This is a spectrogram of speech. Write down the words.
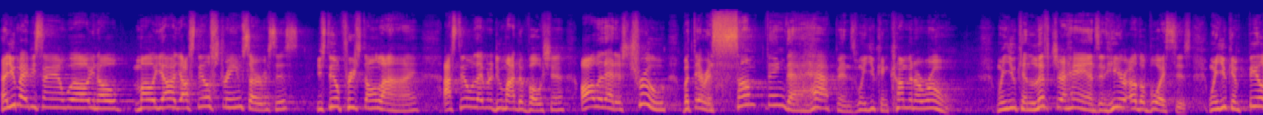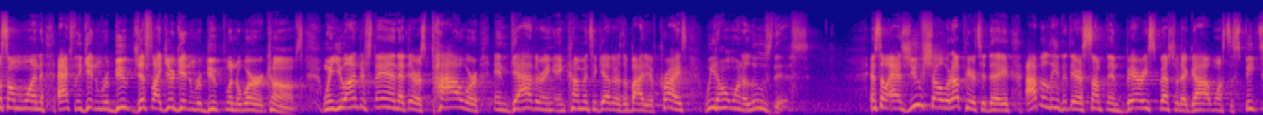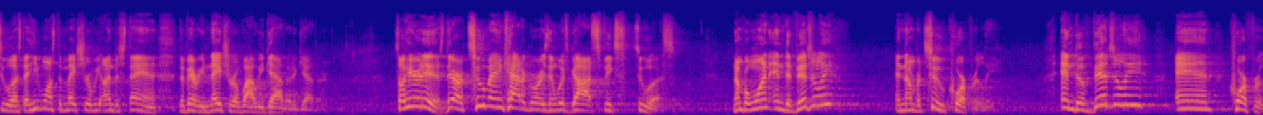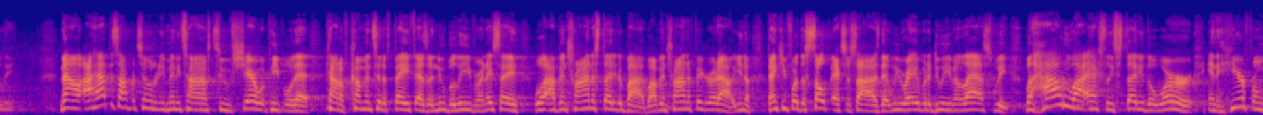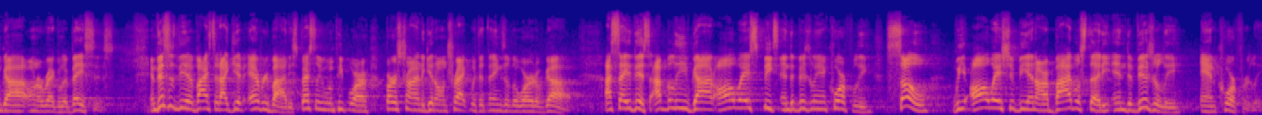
Now you may be saying, well, you know, Mo, y'all, y'all still stream services, you still preached online, I still was able to do my devotion. All of that is true, but there is something that happens when you can come in a room when you can lift your hands and hear other voices, when you can feel someone actually getting rebuked just like you're getting rebuked when the word comes, when you understand that there is power in gathering and coming together as a body of Christ, we don't want to lose this. And so, as you showed up here today, I believe that there is something very special that God wants to speak to us, that He wants to make sure we understand the very nature of why we gather together. So, here it is there are two main categories in which God speaks to us. Number one, individually, and number two, corporately. Individually and corporately. Now, I have this opportunity many times to share with people that kind of come into the faith as a new believer, and they say, Well, I've been trying to study the Bible, I've been trying to figure it out. You know, thank you for the soap exercise that we were able to do even last week. But how do I actually study the Word and hear from God on a regular basis? And this is the advice that I give everybody, especially when people are first trying to get on track with the things of the Word of God. I say this I believe God always speaks individually and corporately, so we always should be in our Bible study individually and corporately.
